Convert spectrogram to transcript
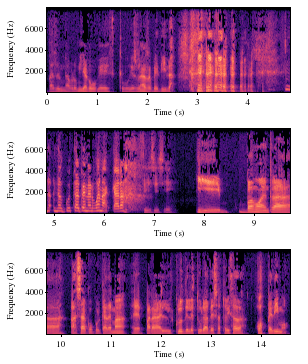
parece una bromilla como que, como que suena repetida. No- nos gusta tener buenas caras. Sí, sí, sí. Y vamos a entrar a saco porque además eh, para el club de lectura desactualizada os pedimos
